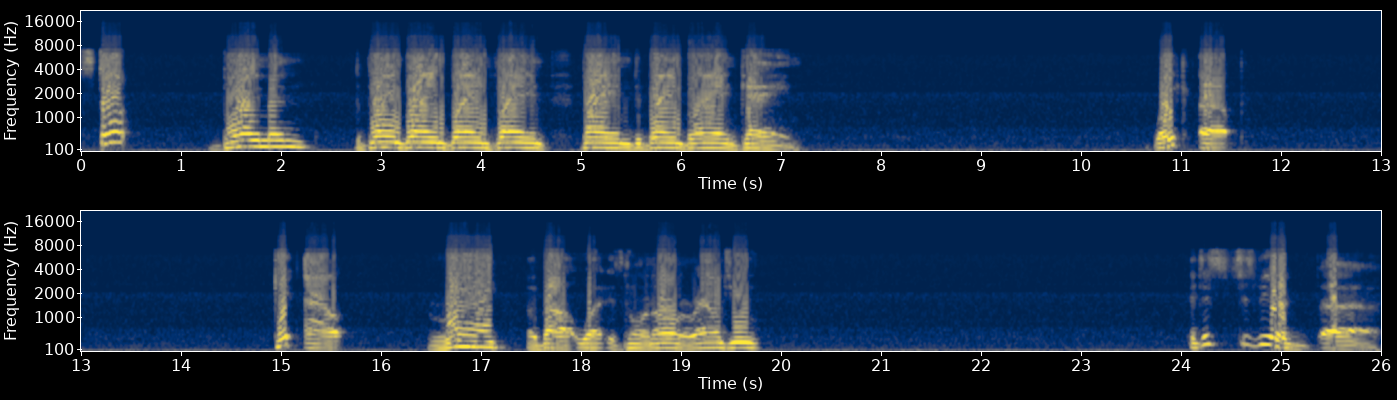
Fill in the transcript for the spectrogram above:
Stop blaming the blame, blame, blame, blame, blame, the blame, blame game. Wake up. Get out. Read about what is going on around you. And just just be a uh,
